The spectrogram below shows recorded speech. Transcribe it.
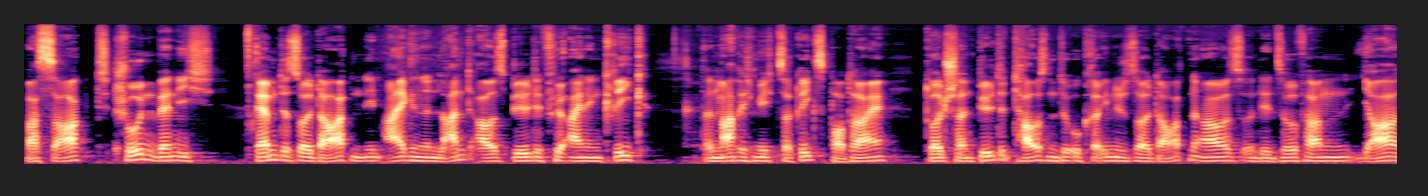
was sagt, schon wenn ich fremde Soldaten im eigenen Land ausbilde für einen Krieg, dann mache ich mich zur Kriegspartei. Deutschland bildet tausende ukrainische Soldaten aus und insofern, ja,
